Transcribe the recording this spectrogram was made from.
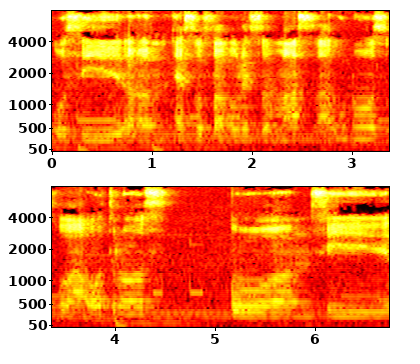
o si um, eso favorece más a unos o a otros o um, si,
